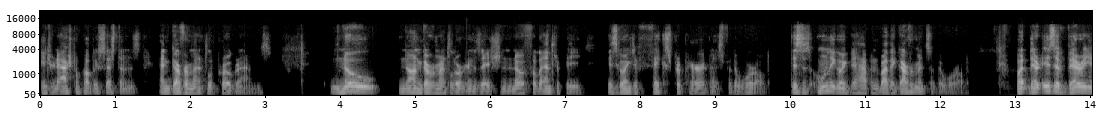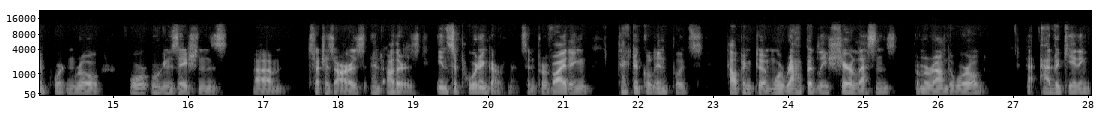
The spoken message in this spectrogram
international public systems and governmental programs. No non-governmental organization, no philanthropy is going to fix preparedness for the world. This is only going to happen by the governments of the world. But there is a very important role for organizations um, such as ours and others in supporting governments and providing technical inputs, helping to more rapidly share lessons from around the world, advocating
